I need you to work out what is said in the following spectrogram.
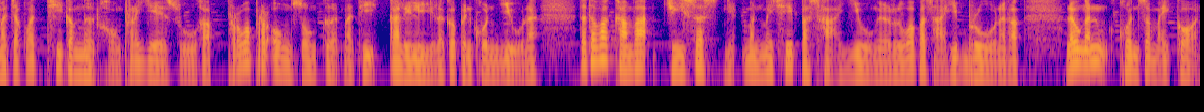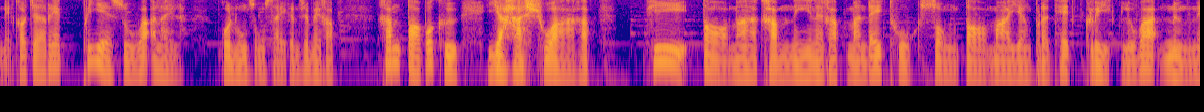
มาจากว่าที่กำเนิดของพระเยซูครับ เพราะว่าพระองค์ทรงเกิดมาที่กาลิลีแล้วก็เป็นคนยิวนะ แต่ถ้าว่าคำว่า Jesus เนี่ยมันไม่ใช่ภาษายิวไงหรือว่าภาษาฮิบรูนะครับ แล้วงั้นคนสมัยก่อนเนี่ยเขาจะเรียกพระเยซูว่าอะไรล่ะ คนคงสงสัยกันใช่ไหมครับคำตอบก็คือยาฮัชวาครับ ที่ต่อมาคำนี้นะครับ มันได้ถูกส่งต่อมายังประเทศกรีก หรือว่าหนึ่งใน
